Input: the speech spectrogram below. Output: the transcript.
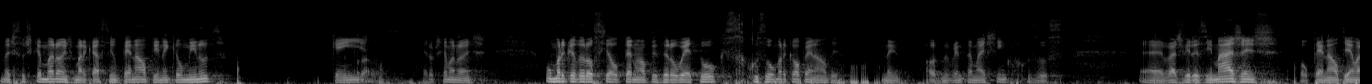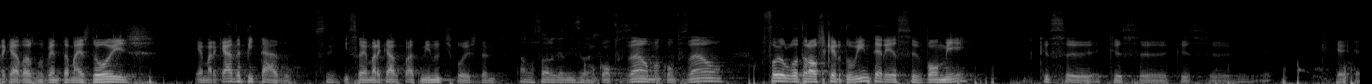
mas se os Camarões marcassem um penalti naquele minuto, quem ia? Eram os Camarões. O marcador oficial de penaltis era o Eto'o, que se recusou a marcar o penalti. Nem- Aos 90 mais 5 recusou-se. Ah, vais ver as imagens, o penalti é marcado aos 90 mais 2, é marcado apitado. Sim. E só é marcado 4 minutos depois, portanto, Estava-se a organizar. uma confusão, uma confusão. Foi o lateral esquerdo do Inter, esse Vomé, que se, que se, que se, eh, eh,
